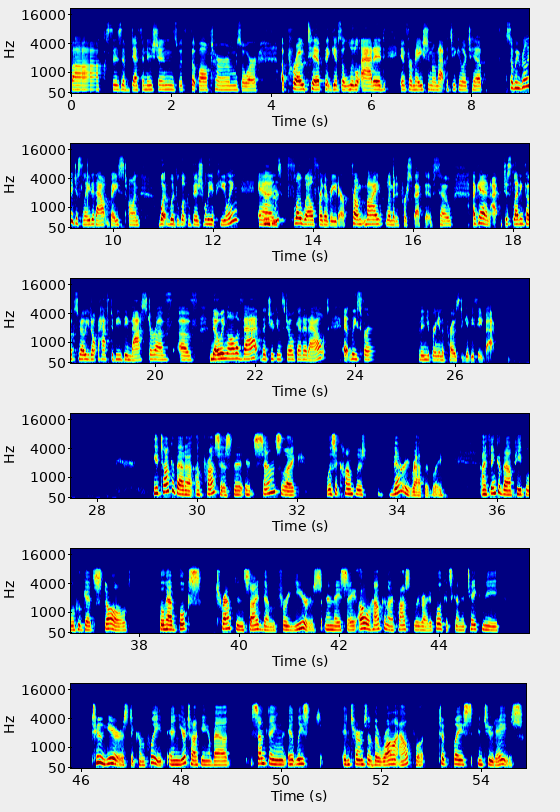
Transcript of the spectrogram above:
boxes of definitions with football terms or a pro tip that gives a little added information on that particular tip. So we really just laid it out based on what would look visually appealing and mm-hmm. flow well for the reader from my limited perspective. So again, just letting folks know you don't have to be the master of of knowing all of that that you can still get it out at least for and then you bring in the pros to give you feedback. You talk about a, a process that it sounds like was accomplished very rapidly. I think about people who get stalled, who have books trapped inside them for years and they say, Oh, how can I possibly write a book? It's going to take me two years to complete. And you're talking about something, at least in terms of the raw output, took place in two days.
